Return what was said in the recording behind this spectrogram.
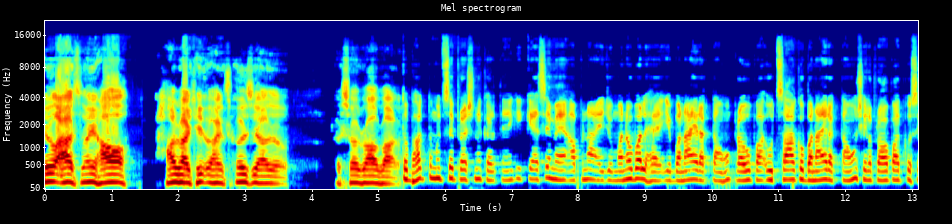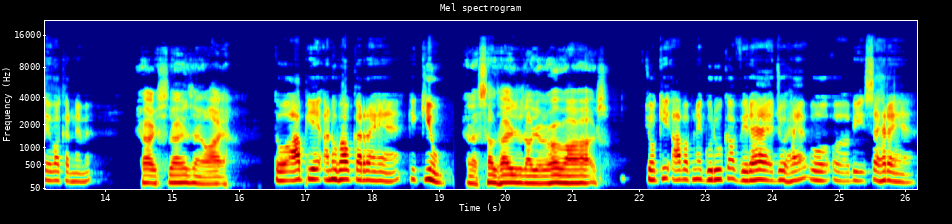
People ask me how how do I keep my enthusiasm. तो भक्त मुझसे प्रश्न करते हैं कि कैसे मैं अपना ये जो मनोबल है ये बनाए रखता हूँ प्रभुपा उत्साह को बनाए रखता हूँ शिल प्रभुपाद को सेवा करने में? तो आप ये अनुभव कर रहे हैं कि क्यों. क्योंकि आप अपने गुरु का विरह जो है वो अभी सह रहे हैं।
